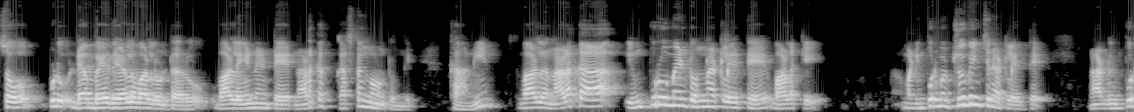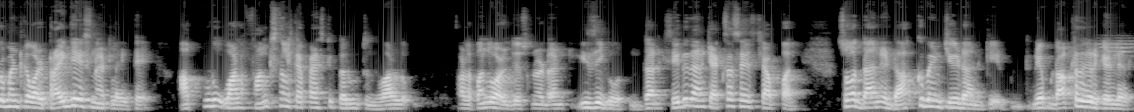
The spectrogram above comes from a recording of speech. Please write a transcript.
సో ఇప్పుడు డెబ్బై ఏళ్ళ వాళ్ళు ఉంటారు వాళ్ళు ఏంటంటే నడక కష్టంగా ఉంటుంది. కానీ వాళ్ళ నడక ఇంప్రూవ్మెంట్ ఉన్నట్లయితే వాళ్ళకి మన ఇంప్రూవ్మెంట్ చూపించినట్లయితే నా ఇంప్రూవ్మెంట్గా వాళ్ళు ట్రై చేసినట్లయితే అప్పుడు వాళ్ళ ఫంక్షనల్ కెపాసిటీ పెరుగుతుంది. వాళ్ళు వాళ్ళ పనులు వాళ్ళు చేసుకునేదానికి ఈజీగా అవుతుంది. దానికి శరీరానికి ఎక్సర్సైజ్ చెప్పాలి. సో దాన్ని డాక్యుమెంట్ చేయడానికి రేపు డాక్టర్ దగ్గరికి వెళ్ళారు.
